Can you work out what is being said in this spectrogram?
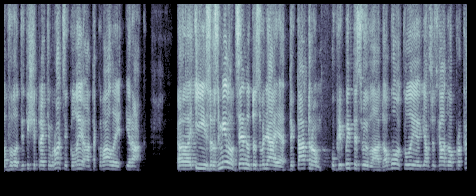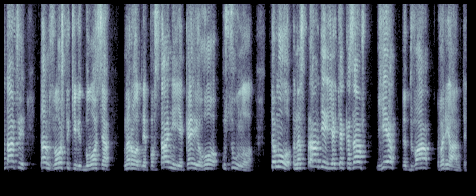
в 2003 році, коли атакували Ірак. Е, і зрозуміло, це не дозволяє диктаторам укріпити свою владу. Або коли я вже згадував про Каддафі, там знову ж таки відбулося народне повстання, яке його усунуло. Тому насправді, як я казав, є два варіанти:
